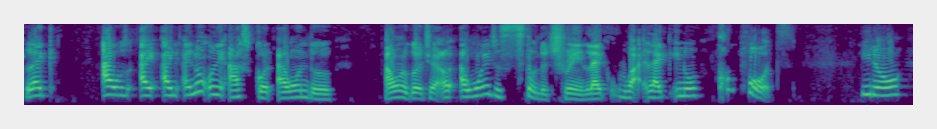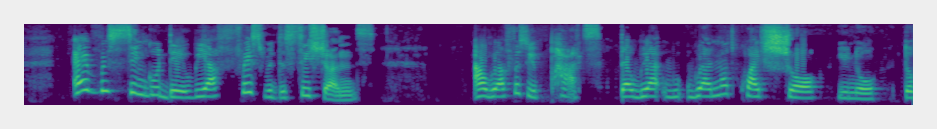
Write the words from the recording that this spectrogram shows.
Like I was, I, I, I not only ask God, I want to, I want to go to train. I, I want you to sit on the train, like what, like you know, comfort. You know, every single day we are faced with decisions, and we are faced with paths that we are we are not quite sure. You know, the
